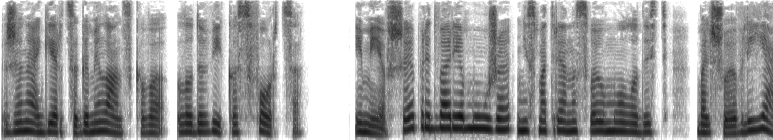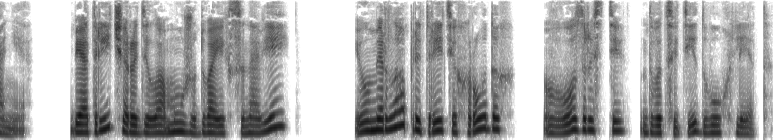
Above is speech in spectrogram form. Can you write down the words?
жена герцога миланского Лодовико Сфорца, имевшая при дворе мужа, несмотря на свою молодость, большое влияние. Беатрича родила мужу двоих сыновей и умерла при третьих родах в возрасте 22 лет.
